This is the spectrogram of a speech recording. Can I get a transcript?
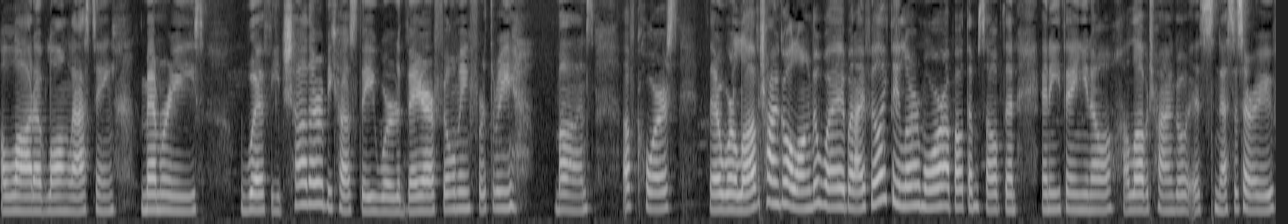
a lot of long lasting memories with each other because they were there filming for three months of course, there were love triangle along the way, but I feel like they learn more about themselves than anything. You know, a love triangle is necessary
